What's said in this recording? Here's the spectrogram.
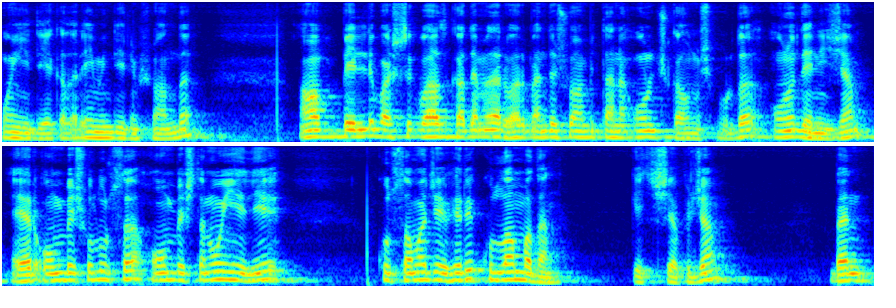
17'ye kadar emin değilim şu anda. Ama belli başlık bazı kademeler var. Bende şu an bir tane 13 kalmış burada. Onu deneyeceğim. Eğer 15 olursa 15'ten 17'ye kutsama cevheri kullanmadan geçiş yapacağım. Ben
